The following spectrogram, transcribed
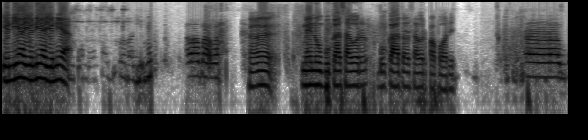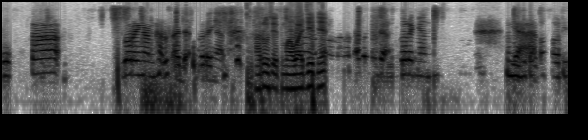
Yunia Yunia Yunia Apa apa apa. Eh, menu buka sahur buka atau sahur favorit Eh, buka gorengan harus ada gorengan. harus itu mah wajibnya banget aku juga gorengan. Ya, favorit.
